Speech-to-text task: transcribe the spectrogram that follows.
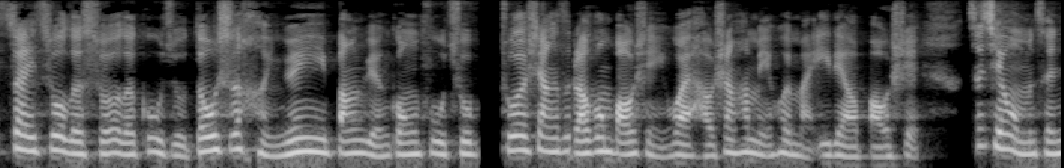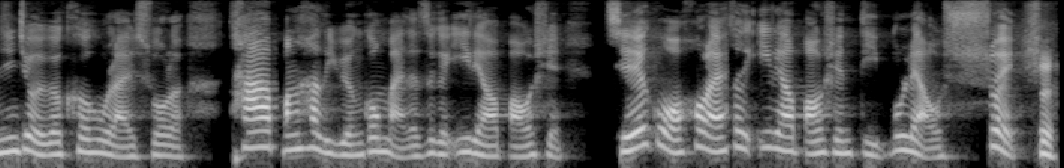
在座的所有的雇主都是很愿意帮员工付出，除了像是劳工保险以外，好像他们也会买医疗保险。之前我们曾经就有一个客户来说了，他帮他的员工买的这个医疗保险，结果后来这个医疗保险抵不了税。是。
